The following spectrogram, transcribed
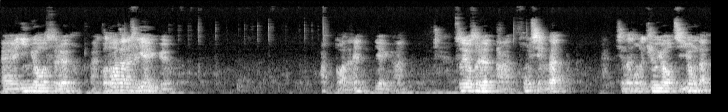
哎，引用する， 哎，ことわざ呢是谚语，啊，ことわざ呢谚语啊，使用する啊，通行的，行得通的，急用急用的。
